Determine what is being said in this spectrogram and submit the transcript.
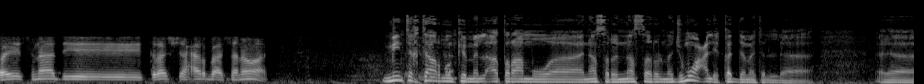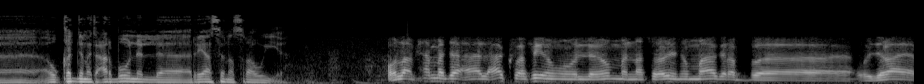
رئيس نادي ترشح أربع سنوات. مين تختار ممكن من الأطرم ونصر النصر والمجموعة اللي قدمت آه، أو قدمت عربون الرئاسة النصراوية؟ والله محمد الاكفى فيهم اللي هم النصراويين هم أقرب آه، ودرايه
